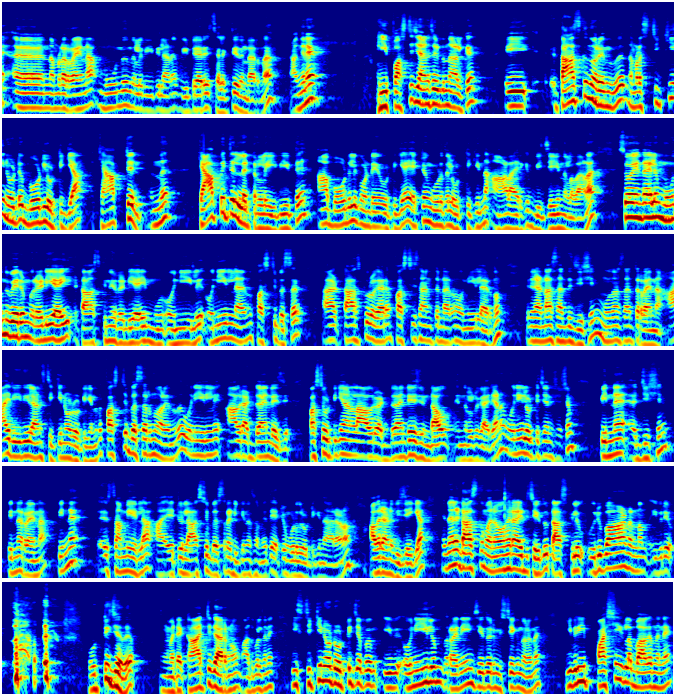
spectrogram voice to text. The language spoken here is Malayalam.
നമ്മുടെ റെന മൂന്ന് എന്നുള്ള രീതിയിലാണ് വീട്ടുകാർ സെലക്ട് ചെയ്തിട്ടുണ്ടായിരുന്നത്. അങ്ങനെ ഈ ഫസ്റ്റ് ചാൻസ് കിട്ടുന്ന ആൾക്ക് ഈ ടാസ്ക് എന്ന് പറയുന്നത് നമ്മുടെ സ്റ്റിക്കി നോട്ട് ബോർഡിൽ ഒട്ടിക്കുക ക്യാപ്റ്റൻ എന്ന് ക്യാപിറ്റൽ ലെറ്ററിൽ എഴുതിയിട്ട് ആ ബോർഡിൽ കൊണ്ടുപോയി ഒട്ടിക്കുക. ഏറ്റവും കൂടുതൽ ഒട്ടിക്കുന്ന ആളായിരിക്കും വിജയ് എന്നുള്ളതാണ്. സോ എന്തായാലും മൂന്ന് പേരും റെഡിയായി ടാസ്കിന് റെഡിയായി ഒനിയിൽ ഒനിയിലായിരുന്നു ഫസ്റ്റ് ബസ്സർ ആ ടാസ്ക് പ്രകാരം ഫസ്റ്റ് സ്ഥാനത്തുണ്ടായിരുന്ന ഒനിയിലായിരുന്നു. പിന്നെ രണ്ടാം സ്ഥാനത്ത് ജിഷിൻ മൂന്നാം സ്ഥാനത്ത് റെന. ആ രീതിയിലാണ് സ്റ്റിക്കിനോട് ഒട്ടിക്കുന്നത്. ഫസ്റ്റ് ബസ്സർ എന്ന് പറയുന്നത് ഒനിയിലിന് ആ ഒരു അഡ്വാന്റേജ് ഫസ്റ്റ് ഒട്ടിക്കാനുള്ള ആ ഒരു അഡ്വാന്റേജ് ഉണ്ടാവും എന്നുള്ളൊരു കാര്യമാണ്. ഒനിയിൽ ഒട്ടിച്ചതിന് ശേഷം പിന്നെ ജിഷിൻ പിന്നെ റെന പിന്നെ സമയമില്ല. ഏറ്റവും ലാസ്റ്റ് ബസ്സർ അടിക്കുന്ന സമയത്ത് ഏറ്റവും കൂടുതൽ ഒട്ടിക്കുന്ന ആരാണോ അവരാണ് വിജയിക്കുക. എന്നാലും ടാസ്ക് മനോഹരമായിട്ട് ചെയ്തു. ടാസ്കിൽ ഒരുപാടെണ്ണം ഇവർ ഒട്ടിച്ചത്. മറ്റേ കാറ്റ് കാരണവും അതുപോലെ തന്നെ ഈ സ്റ്റിക്കിനോട്ട് ഒട്ടിച്ചപ്പം ഈ ഒനിയിലും റനയും ചെയ്ത ഒരു മിസ്റ്റേക്ക് എന്ന് പറയുന്നത് ഇവർ ഈ പശയുള്ള ഭാഗം തന്നെ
